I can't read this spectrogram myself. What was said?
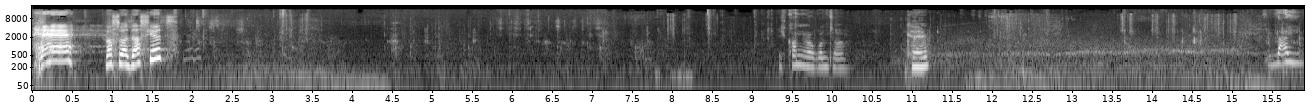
Hä? Was war das jetzt? Ich komme nur runter. Okay. Nein.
